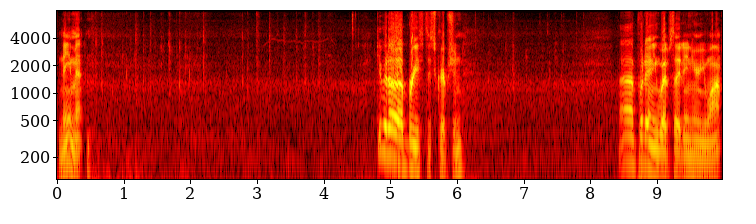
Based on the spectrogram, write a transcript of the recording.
name it, give it a brief description, uh, put any website in here you want.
